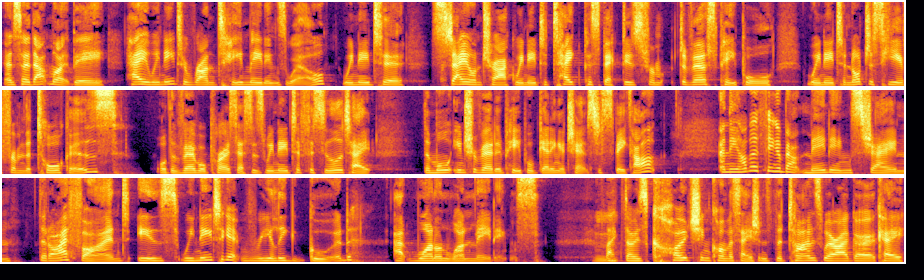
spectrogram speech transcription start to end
And so that might be hey, we need to run team meetings well. We need to stay on track. We need to take perspectives from diverse people. We need to not just hear from the talkers or the verbal processes, we need to facilitate the more introverted people getting a chance to speak up. And the other thing about meetings, Shane, that I find is we need to get really good at one on one meetings mm. like those coaching conversations, the times where I go, okay,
